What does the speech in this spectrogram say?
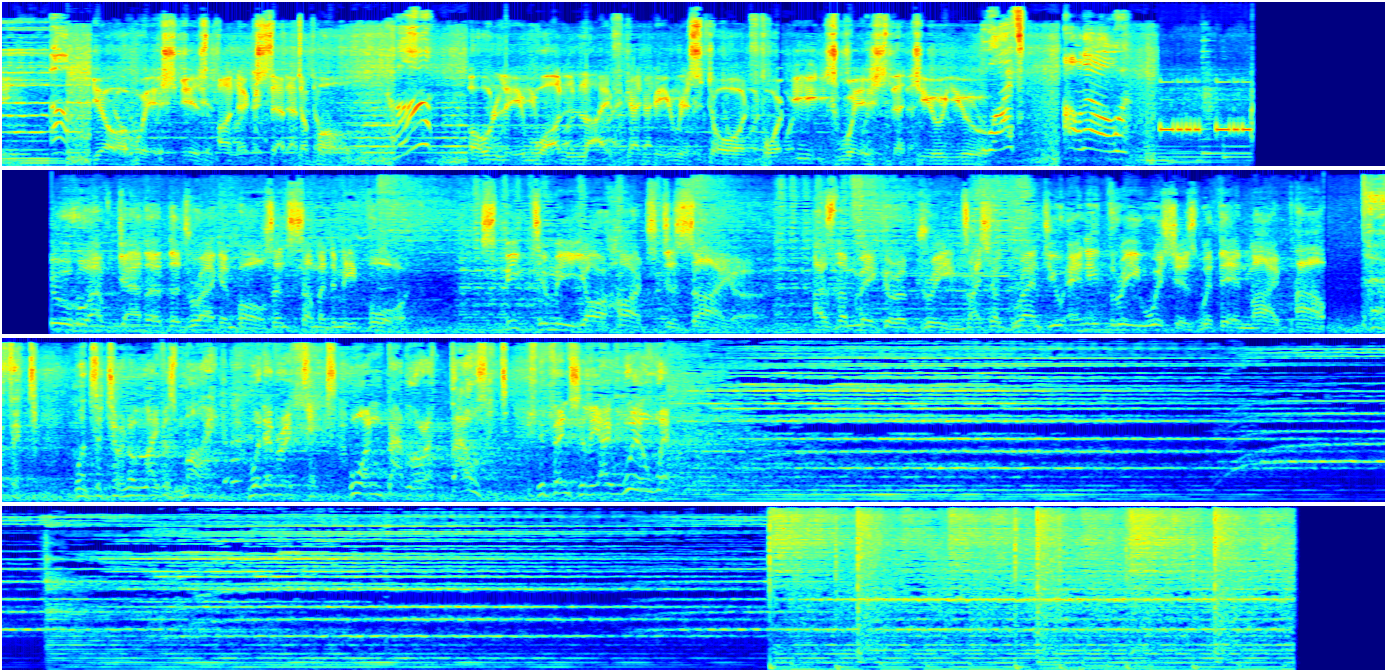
Oh. Your wish is unacceptable. Huh? Only one life can be restored for each wish that you use. What? Oh no! You who have gathered the Dragon Balls and summoned me forth, speak to me your heart's desire. As the maker of dreams, I shall grant you any three wishes within my power. Perfect. Once eternal life is mine. Whatever it takes, one battle or a thousand. Eventually I will whip.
